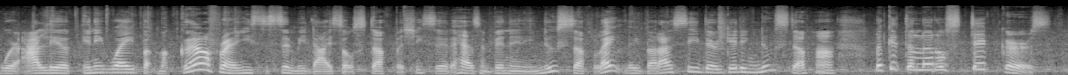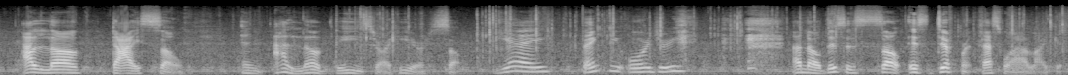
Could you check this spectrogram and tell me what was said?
where I live anyway, but my girlfriend used to send me Daiso stuff, but she said it hasn't been any new stuff lately, but I see they're getting new stuff, huh? Look at the little stickers. I love Daiso, and I love these right here, so yay. Thank you, Audrey. I know this is so, it's different. That's why I like it.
